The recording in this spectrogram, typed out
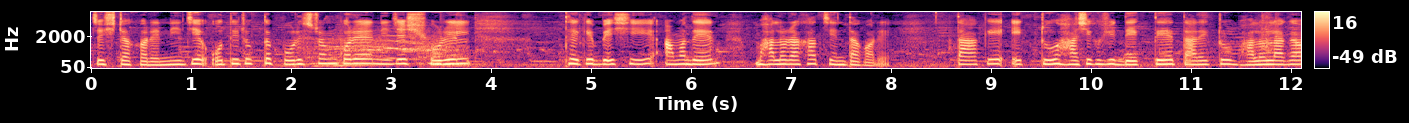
চেষ্টা করে, নিজে অতিরিক্ত পরিশ্রম করে, নিজের শরীর থেকে বেশি আমাদের ভালো রাখার চিন্তা করে। তাকে একটু হাসি খুশি দেখতে, তার একটু ভালো লাগা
